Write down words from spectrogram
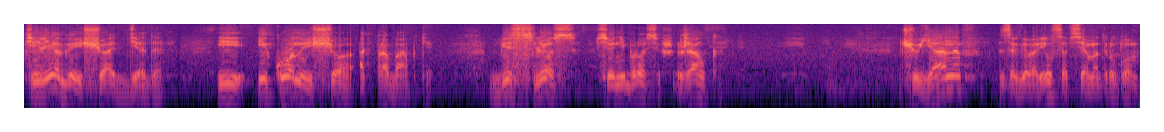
телега еще от деда и икона еще от прабабки. Без слез все не бросишь, жалко. Чуянов заговорил совсем о другом.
